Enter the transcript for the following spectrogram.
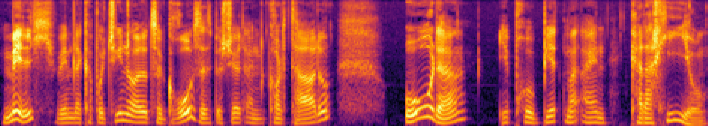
Milch. Wem der Cappuccino also zu groß ist, bestellt einen Cortado. Oder ihr probiert mal ein Carajillo.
